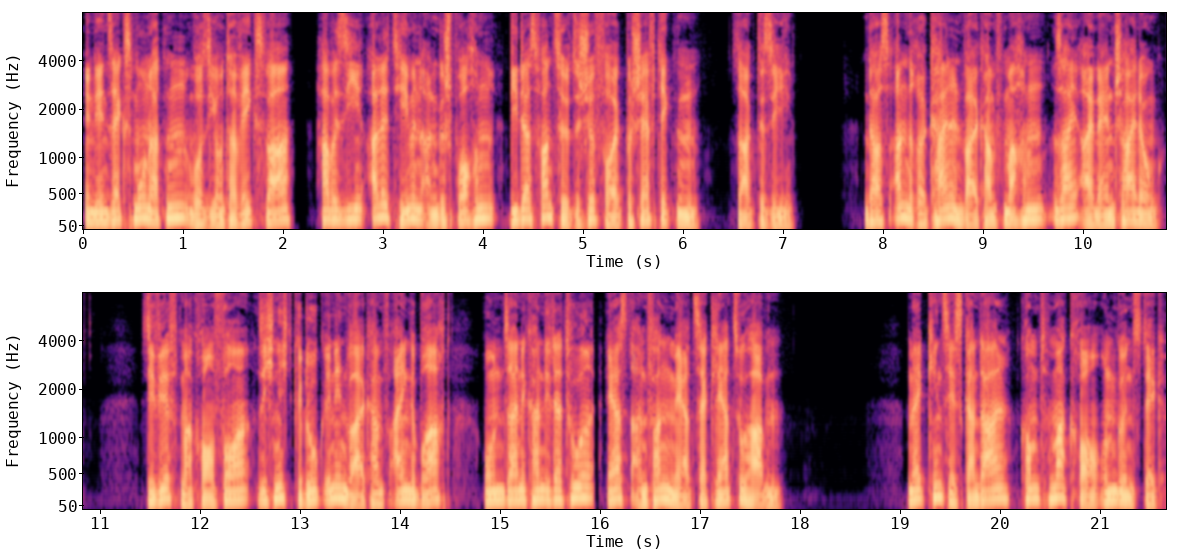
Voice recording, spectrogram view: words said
In den sechs Monaten, wo sie unterwegs war, habe sie alle Themen angesprochen, die das französische Volk beschäftigten, sagte sie. Dass andere keinen Wahlkampf machen, sei eine Entscheidung. Sie wirft Macron vor, sich nicht genug in den Wahlkampf eingebracht und seine Kandidatur erst Anfang März erklärt zu haben. McKinsey-Skandal kommt Macron ungünstig.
